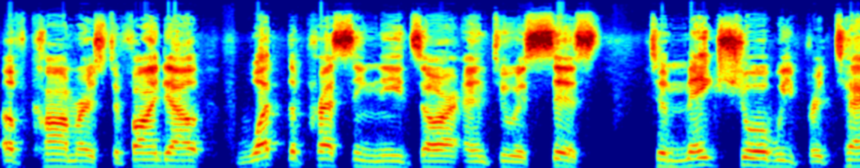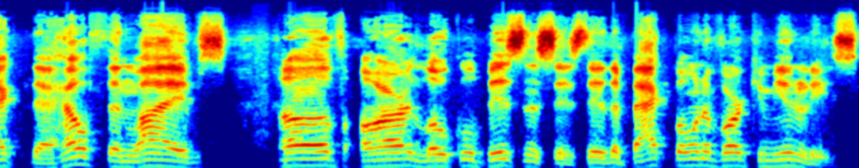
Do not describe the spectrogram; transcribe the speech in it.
of commerce, to find out what the pressing needs are, and to assist to make sure we protect the health and lives of our local businesses. They're the backbone of our communities.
